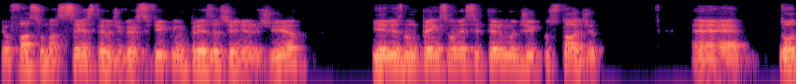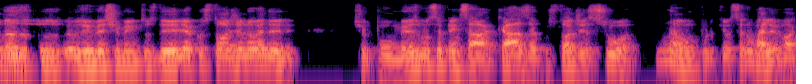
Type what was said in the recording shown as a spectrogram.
Eu faço uma cesta, eu diversifico empresas de energia e eles não pensam nesse termo de custódia. É, todos uhum. os investimentos dele, a custódia não é dele. Tipo, mesmo você pensar a casa, a custódia é sua? Não, porque você não vai levar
